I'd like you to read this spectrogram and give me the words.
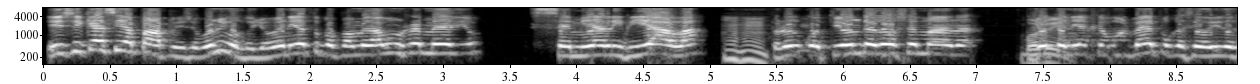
Y dice, ¿qué hacía papi? Y dice, bueno, y cuando yo venía, tu papá me daba un remedio, se me aliviaba, pero en cuestión de dos semanas Volvía. yo tenía que volver porque ese oído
